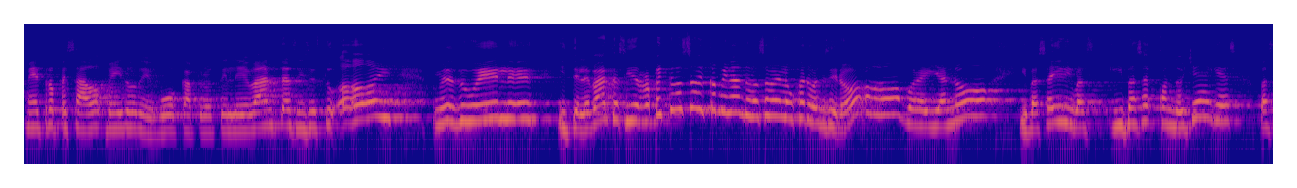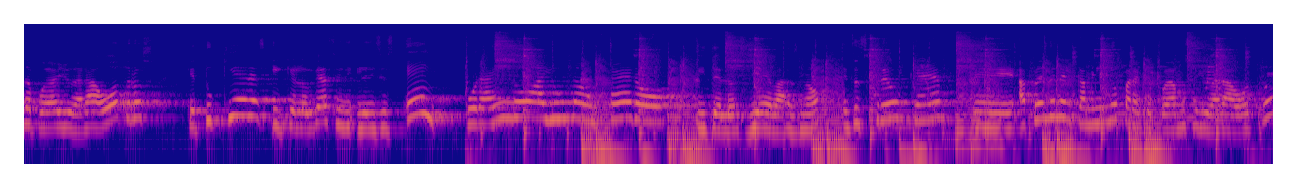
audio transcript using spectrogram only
Me he tropezado, me he ido de boca, pero te levantas y dices tú, ¡ay! Me duele. Y te levantas y de repente vas a ir caminando, vas a ver el agujero, vas a decir, ¡oh! Por ahí ya no. Y vas a ir y vas, y vas a, cuando llegues, vas a poder ayudar a otros que tú quieres y que los veas y le dices, hey, por ahí no hay un agujero y te los llevas, ¿no? Entonces creo que eh, aprende en el camino para que podamos ayudar a otros,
